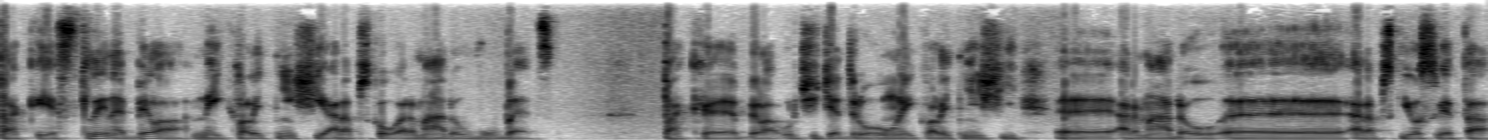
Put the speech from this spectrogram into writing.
tak jestli nebyla nejkvalitnější arabskou armádou vůbec, tak eh, byla určitě druhou nejkvalitnější eh, armádou eh, arabského světa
